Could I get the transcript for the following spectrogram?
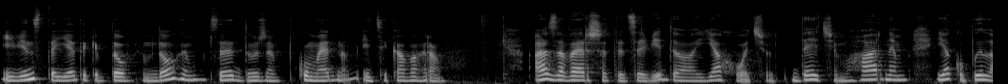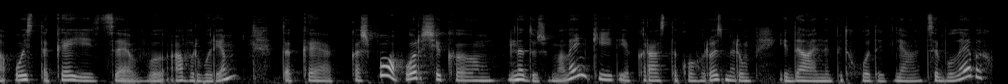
І він стає таким довгим-довгим. Це дуже кумедна і цікава гра. А завершити це відео я хочу дечим гарним. Я купила ось таке яйце в Аврорі. Таке кашпо, горщик е, не дуже маленький, якраз такого розміру ідеально підходить для цибулевих.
